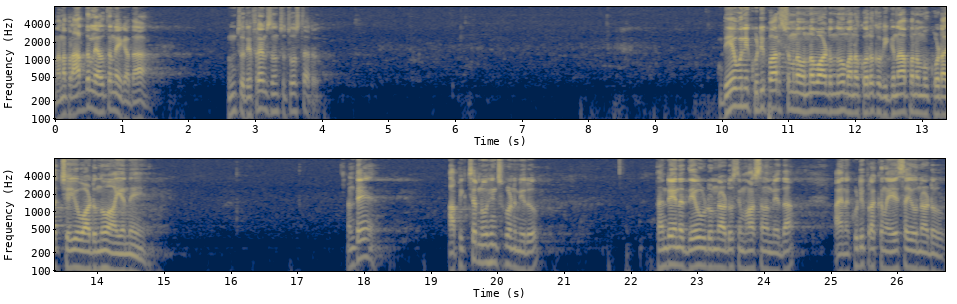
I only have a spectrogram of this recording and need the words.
మన ప్రార్థనలు వెళ్తున్నాయి కదా. ఉంచు రిఫరెన్స్ ఉంచు చూస్తారు. దేవుని కుడిపార్శ్వమున ఉన్నవాడును మన కొరకు విజ్ఞాపనము కూడా చేయువాడును ఆయనే. అంటే ఆ పిక్చర్ ఊహించుకోండి మీరు. తండ్రి అయిన దేవుడు ఉన్నాడు సింహాసనం మీద. ఆయన కుడి ప్రక్కన ఏసై ఉన్నాడు.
